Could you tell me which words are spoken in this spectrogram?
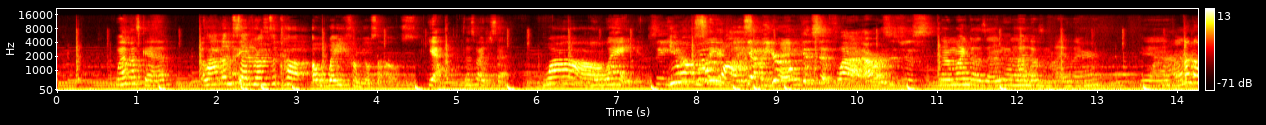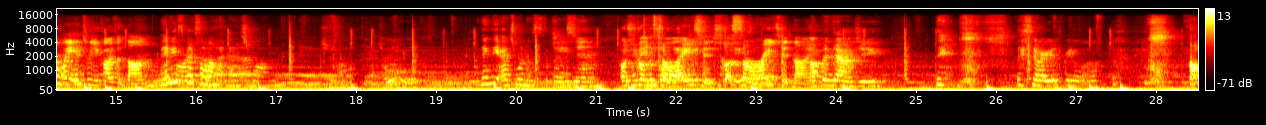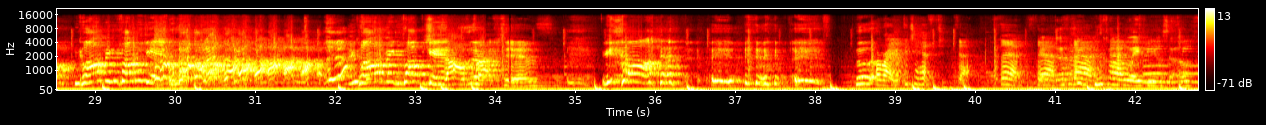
Why am I scared? Platinum said run the cut away from yourselves. Yeah, that's what I just said. Wow. Oh, Away. See, You yours are so is- wise, Yeah, but your okay? home can sit flat. Ours is just. No, mine doesn't. Yeah, mine doesn't either. Yeah. I'm gonna wait until you guys are done. Maybe it's before I best on the edge it. one. Should I have the edge one? Ooh. I think the edge one is the best. She's in. Oh, she's got the serrated. She's got serrated knife. Up and down, Gee. Sorry, it's been a while. Carving pumpkin! Carving pumpkin! She's out of practice. Yeah. Alright, get your head there. There, there, Definitely there. cut away from yourself.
